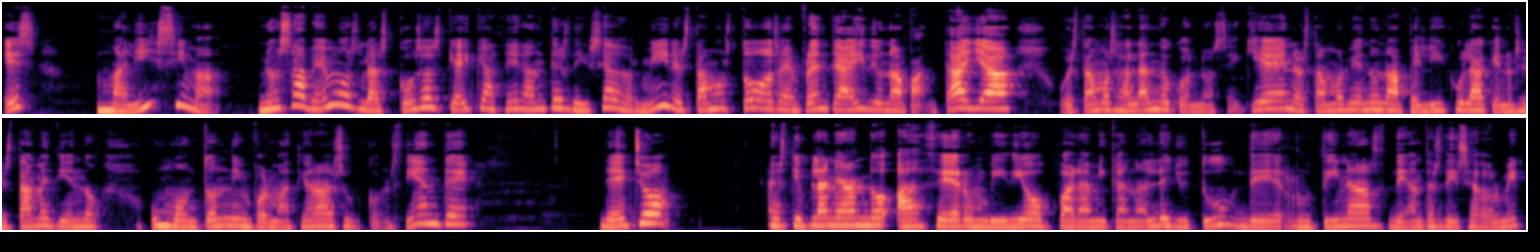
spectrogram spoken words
es malísima. No sabemos las cosas que hay que hacer antes de irse a dormir. Estamos todos enfrente ahí de una pantalla, o estamos hablando con no sé quién, o estamos viendo una película que nos está metiendo un montón de información al subconsciente. De hecho, Estoy planeando hacer un vídeo para mi canal de YouTube de rutinas de antes de irse a dormir,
